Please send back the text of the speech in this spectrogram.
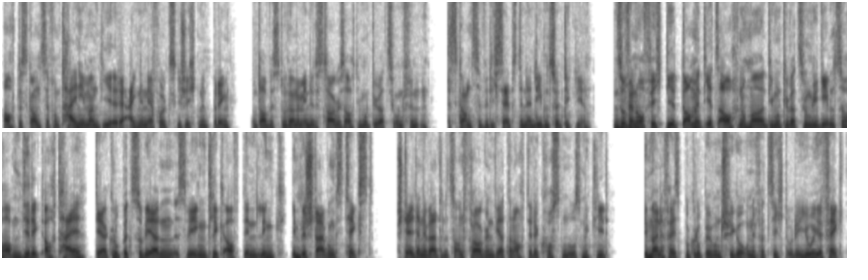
auch das Ganze von Teilnehmern, die ihre eigenen Erfolgsgeschichten mitbringen. Und da wirst du dann am Ende des Tages auch die Motivation finden, das Ganze für dich selbst in dein Leben zu integrieren. Insofern hoffe ich, dir damit jetzt auch nochmal die Motivation gegeben zu haben, direkt auch Teil der Gruppe zu werden. Deswegen klick auf den Link im Beschreibungstext, stell deine Beitrittsanfrage und werd dann auch direkt kostenlos Mitglied in meiner Facebook-Gruppe Wunschfigur ohne Verzicht oder Jojo-Effekt.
